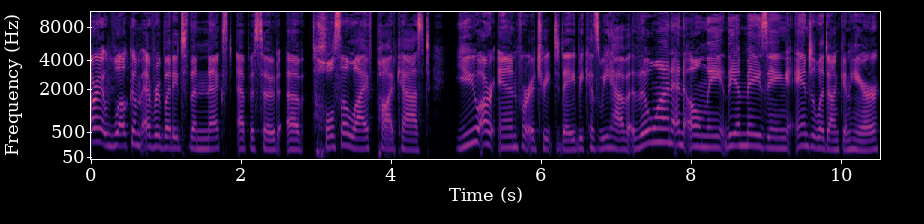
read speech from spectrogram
All right, welcome everybody to the next episode of Tulsa Life Podcast. You are in for a treat today because we have the one and only, the amazing Angela Duncan here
